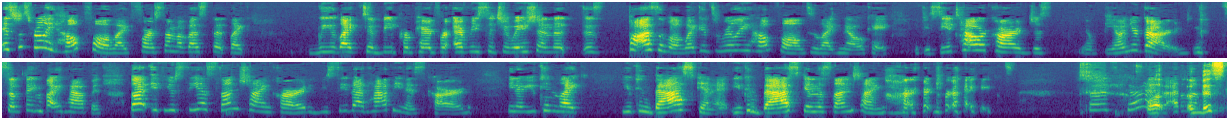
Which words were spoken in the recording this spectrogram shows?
It's just really helpful like for some of us that like we like to be prepared for every situation that is possible. Like it's really helpful to like know okay if you see a tower card just you know be on your guard. Something might happen. But if you see a sunshine card if you see that happiness card you know you can like you can bask in it you can bask in the sunshine card right so it's good Well, this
